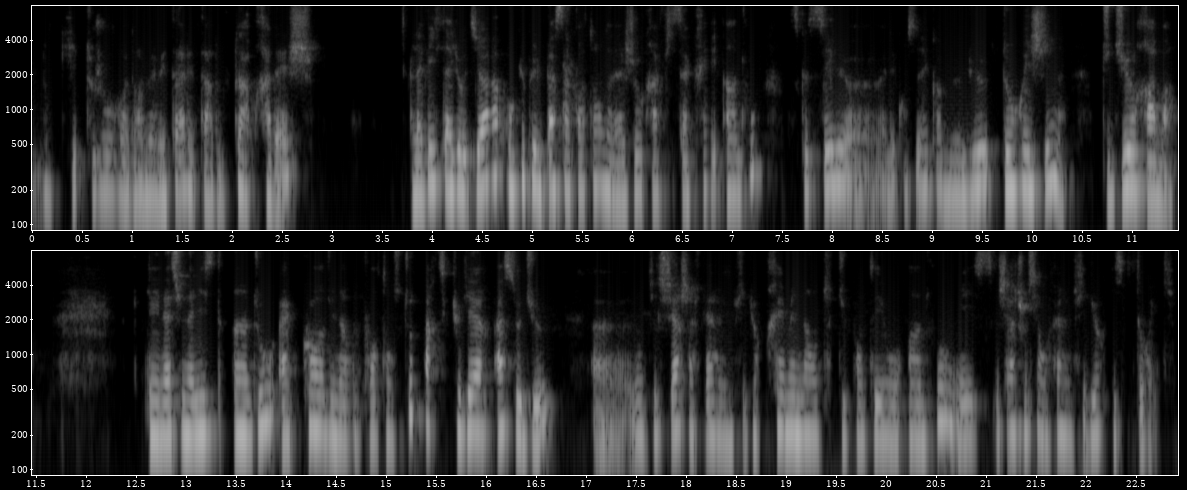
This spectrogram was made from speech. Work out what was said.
donc, qui est toujours dans le même état, l'état de Uttar Pradesh. La ville d'Ayodhya occupe une place importante dans la géographie sacrée hindoue parce que c'est, elle est considérée comme le lieu d'origine du dieu Rama. Les nationalistes hindous accordent une importance toute particulière à ce dieu, euh, dont ils cherchent à faire une figure prééminente du panthéon hindou, mais ils cherchent aussi à en faire une figure historique.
